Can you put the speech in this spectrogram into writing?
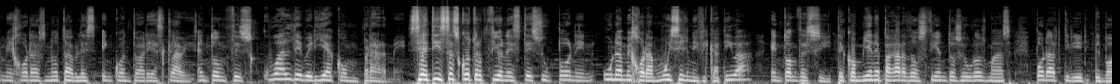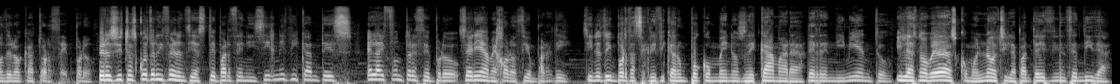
mejoras notables en cuanto a áreas claves. Entonces, ¿cuál debería comprarme? Si a ti estas cuatro opciones te suponen una mejora muy significativa, entonces sí, te conviene pagar 200 euros más por adquirir el modelo 14 Pro. Pero si estas cuatro diferencias te parecen insignificantes, el iPhone 13 Pro sería mejor opción para ti. Si no te importa sacrificar un poco menos de cámara, de rendimiento y las novedades como el notch y la pantalla encendida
